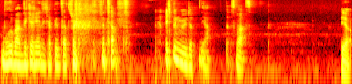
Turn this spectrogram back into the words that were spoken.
Worüber haben wir geredet? Ich habe den Satz schon. Verdammt. Ich bin müde. Ja, das war's. Ja.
